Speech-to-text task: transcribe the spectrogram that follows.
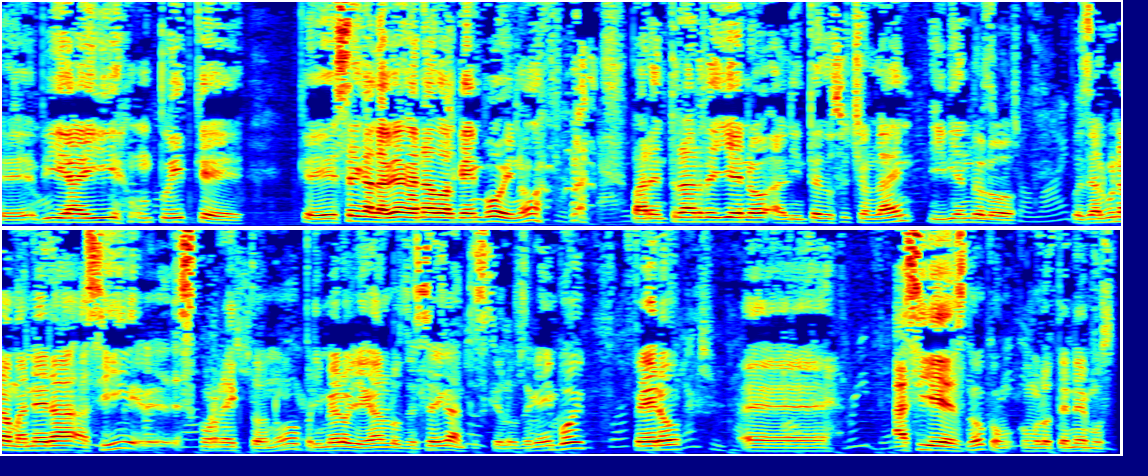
eh, vi ahí un tweet que que Sega le había ganado al Game Boy, ¿no? Para entrar de lleno al Nintendo Switch Online y viéndolo, pues de alguna manera así, es correcto, ¿no? Primero llegaron los de Sega antes que los de Game Boy, pero eh, así es, ¿no? Como, como lo tenemos.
